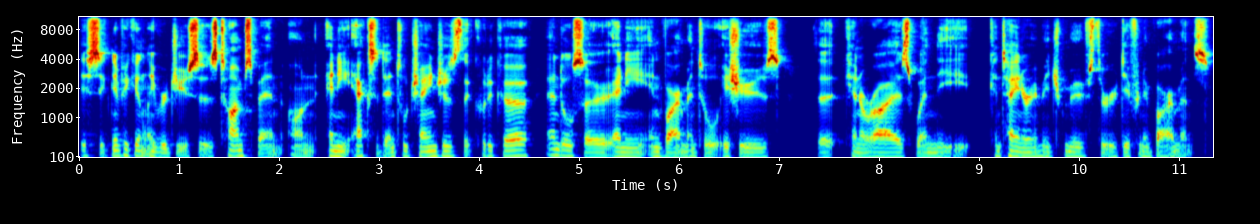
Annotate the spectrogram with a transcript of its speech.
This significantly reduces time spent on any accidental changes that could occur and also any environmental issues that can arise when the container image moves through different environments.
